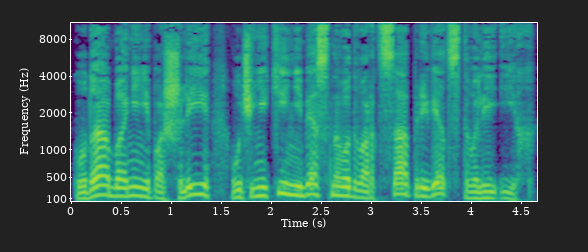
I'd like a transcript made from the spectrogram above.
Куда бы они ни пошли, ученики Небесного дворца приветствовали их.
